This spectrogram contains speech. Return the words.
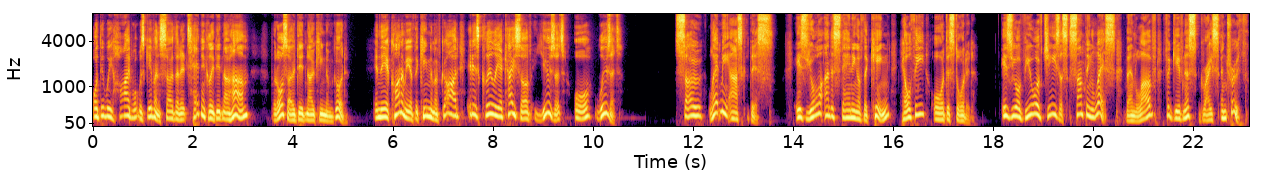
Or did we hide what was given so that it technically did no harm, but also did no kingdom good? In the economy of the kingdom of God, it is clearly a case of use it or lose it. So let me ask this is your understanding of the King healthy or distorted? Is your view of Jesus something less than love, forgiveness, grace, and truth?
